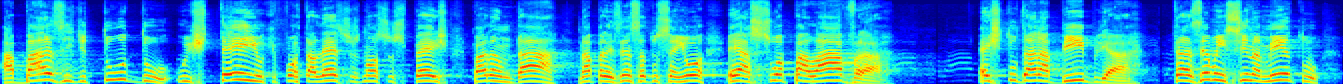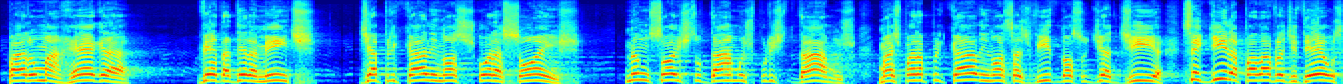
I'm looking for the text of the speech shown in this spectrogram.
a base de tudo, o esteio que fortalece os nossos pés para andar na presença do Senhor é a Sua palavra, é estudar a Bíblia, trazer um ensinamento para uma regra verdadeiramente de aplicá-la em nossos corações não só estudarmos por estudarmos, mas para aplicá-la em nossas vidas, nosso dia a dia, seguir a palavra de Deus,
